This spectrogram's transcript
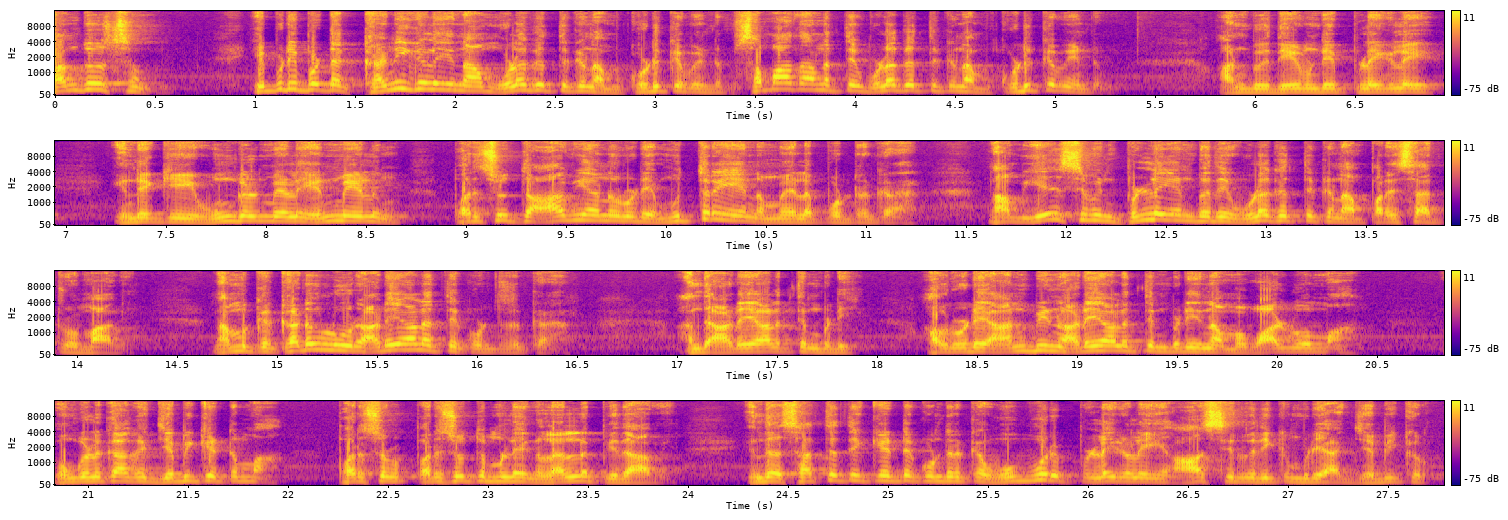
சந்தோஷம் இப்படிப்பட்ட கனிகளை நாம் உலகத்துக்கு நாம் கொடுக்க வேண்டும். சமாதானத்தை உலகத்துக்கு நாம் கொடுக்க வேண்டும். அன்பு தேவனுடைய பிள்ளைகளே இன்றைக்கு உங்கள் மேலே என் மேலும் பரிசுத்த ஆவியானவருடைய முத்திரையை நம்ம மேலே போட்டிருக்கிறார். நாம் இயேசுவின் பிள்ளை என்பதை உலகத்துக்கு நாம் பறைசாற்றுவோமாக. நமக்கு கடவுள் ஒரு அடையாளத்தை கொடுத்திருக்கிறார். அந்த அடையாளத்தின்படி அவருடைய அன்பின் அடையாளத்தின்படி நாம் வாழ்வோமா? உங்களுக்காக ஜெபிக்கட்டுமா? பரிசு பரிசுத்தமுள்ள எங்கள் நல்ல பிதாவே இந்த சத்தத்தை கேட்டுக்கொண்டிருக்க ஒவ்வொரு பிள்ளைகளையும் ஆசீர்வதிக்கும்படியாக ஜெபிக்கிறோம்.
